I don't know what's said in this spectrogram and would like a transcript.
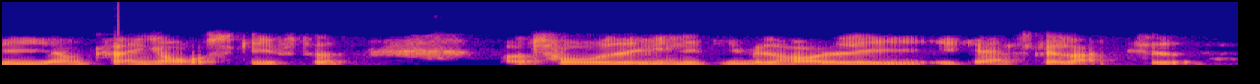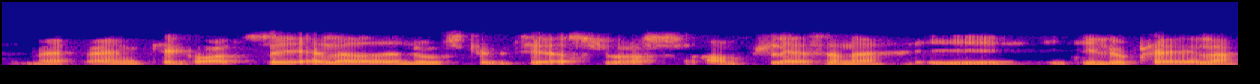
lige omkring årsskiftet, og trodde egentlig de ville holde i, i ganske lang tid. Men man kan godt se allerede nå skal vi til å slåss om plassene i, i de lokaler.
